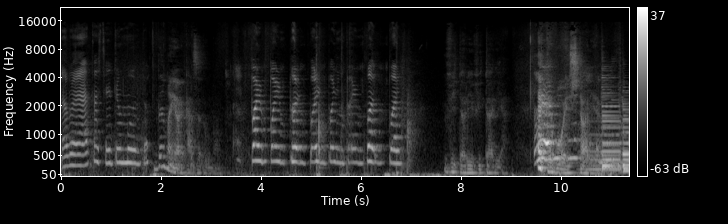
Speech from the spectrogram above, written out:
A mulher está cheia de mundo. da maior casa do mundo. Põe, põe, põe, põe, põe, põe, põe, põe. Vitória, Vitória. Acabou a história.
